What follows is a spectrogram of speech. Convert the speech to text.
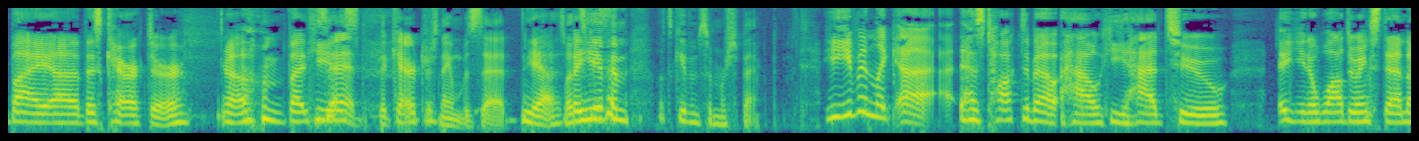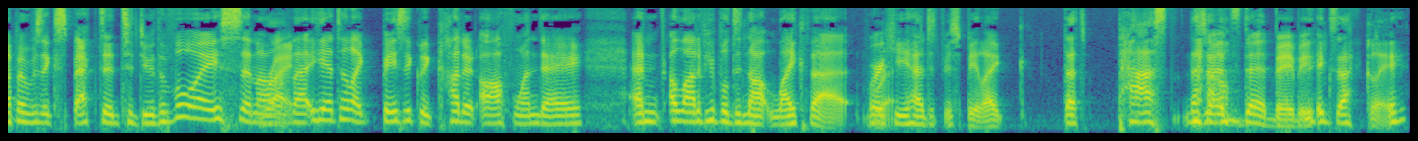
by uh, this character. Um, but he is Zed. The character's name was Zed. Yeah, Let's give him let's give him some respect. he even like uh, has talked about how he had to uh, you know while doing stand up and was expected to do the voice and all Right. of that he had to like basically cut it off one day and a lot of people did not like that where Right. he had to just be like that's past now. Zed's dead, baby. exactly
